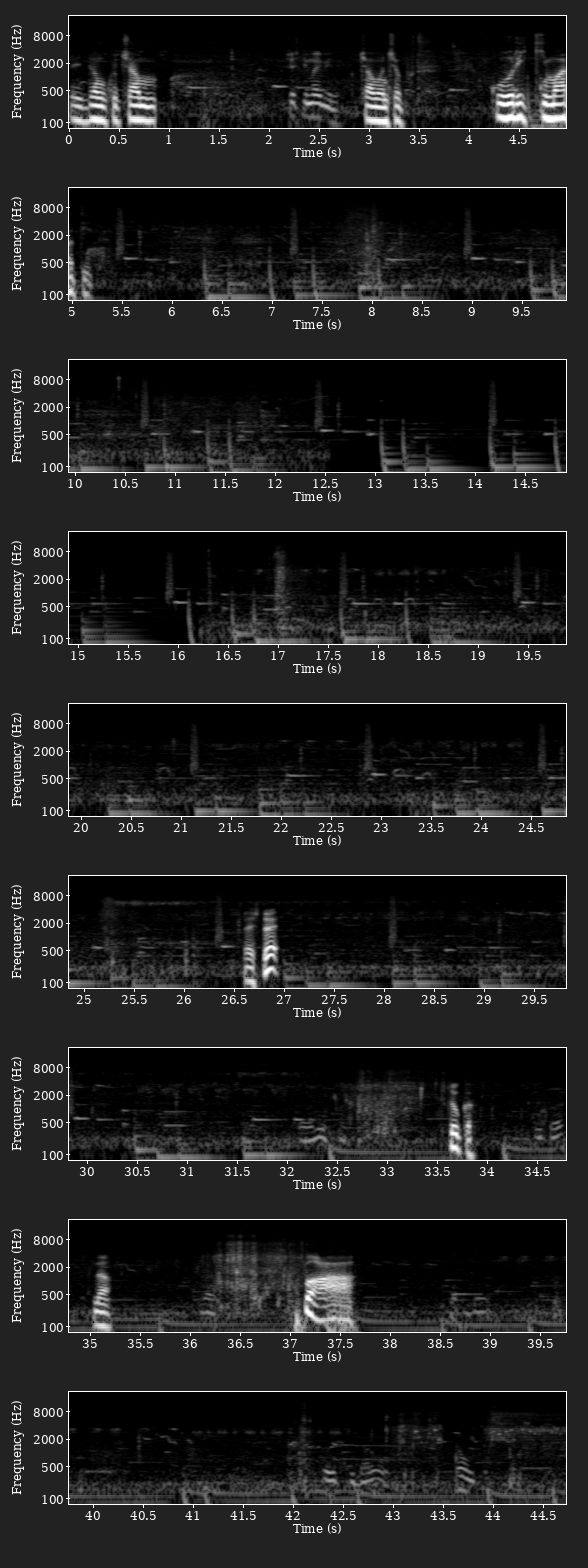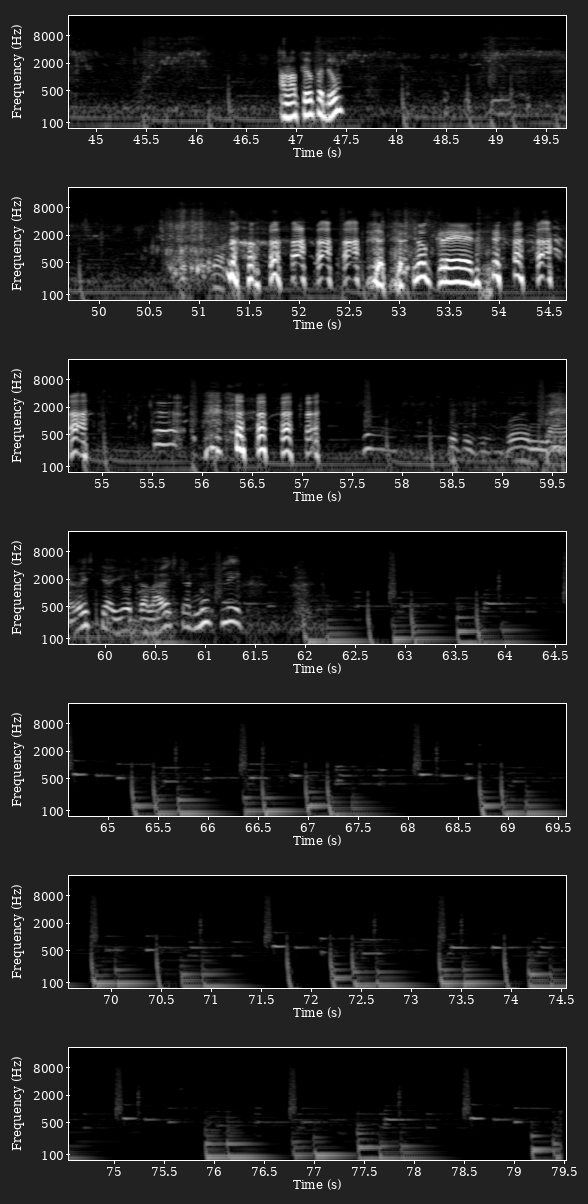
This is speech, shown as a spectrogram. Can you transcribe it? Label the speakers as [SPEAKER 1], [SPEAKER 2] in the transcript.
[SPEAKER 1] Îi dăm cu ce am,
[SPEAKER 2] Ce știi mai bine?
[SPEAKER 1] ce am început. Cu Ricky Martin.
[SPEAKER 2] Pește! Ștucă. Da. Ba! Am luat eu pe drum? Da. nu cred.
[SPEAKER 1] Ce vă zis? Bă, la ăștia, eu de la ăștia nu plec.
